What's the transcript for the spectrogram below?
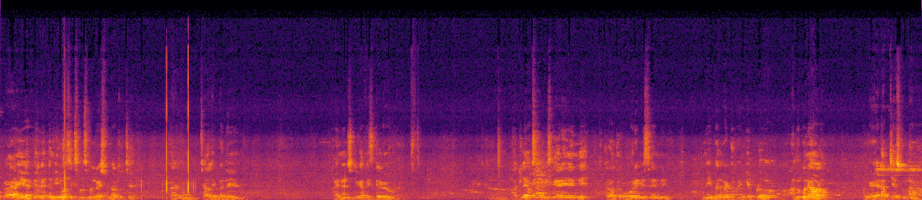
ఒక ఐఏఎఫ్ అయితే మినిమం సిక్స్ మంత్స్ మేము రెస్ట్ ఉండాల్సి వచ్చేది. కారణం చాలా ఇబ్బంది అయ్యేది. ఫైనాన్షియల్గా ఫిజికల్గా కూడా. అట్లే ఒకసారి మిస్క్యారేజ్ అయింది తర్వాత ఒక ఓవరీ మిస్ అయింది అన్ని ఇబ్బంది పడ్డాం. ఇంకెప్పుడు అనుకునేవాళ్ళం ఇంకా అడాప్ట్ చేసుకుందామా?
